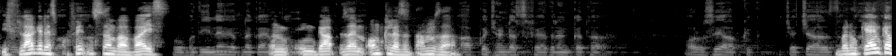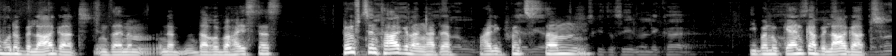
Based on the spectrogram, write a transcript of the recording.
Die Flagge des Propheten war weiß und ihn gab seinem Onkel Hazrat Hamza. Banu Kernka wurde belagert. In seinem, in der, darüber heißt es, 15 Tage lang hat der heilige Prophet die Banu Kernka belagert.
